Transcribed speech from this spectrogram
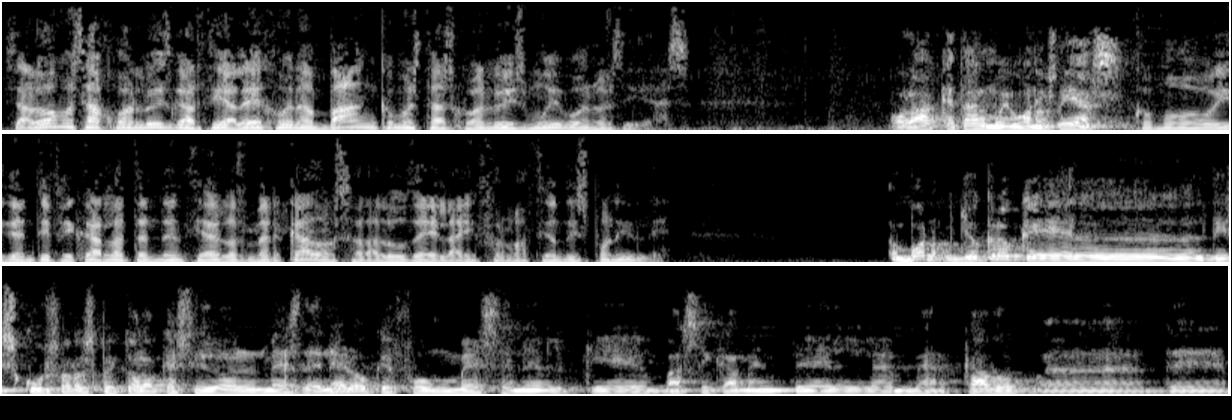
Saludamos a Juan Luis García Alejo en Ambank. ¿Cómo estás, Juan Luis? Muy buenos días. Hola, ¿qué tal? Muy buenos días. ¿Cómo identificar la tendencia de los mercados a la luz de la información disponible? Bueno, yo creo que el discurso respecto a lo que ha sido el mes de enero, que fue un mes en el que básicamente el mercado eh,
